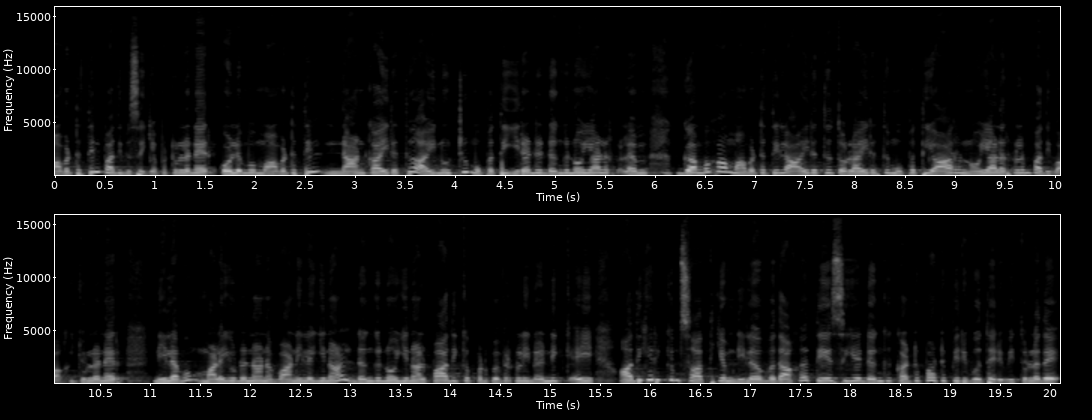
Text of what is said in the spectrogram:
மாவட்டத்தில் பதிவு செய்யப்பட்டுள்ளனர். கொழும்பு மாவட்டத்தில் நான்காயிரத்து ஐநூற்று முப்பத்தி இரண்டு டெங்கு நோயாளர்களும் கம்பஹா மாவட்டத்தில் ஆயிரத்து தொள்ளாயிரத்து முப்பத்தி ஆறு நோயாளர்களும் பதிவாகியுள்ளனர். நிலவும் மழையுடனான வானிலையினால் டெங்கு நோயினால் பாதிக்கப்படுபவர்களின் எண்ணிக்கை அதிகரிக்கும் சாத்தியம் நிலவுவதாக தேசிய டெங்கு கட்டுப்பாட்டு பிரிவு தெரிவித்துள்ளது.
